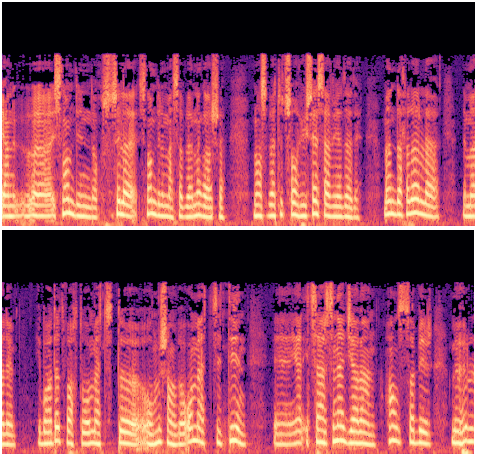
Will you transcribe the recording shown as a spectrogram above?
yəni ə, İslam dinində, xüsusilə İslam dini məzhəblərinə qarşı münasibəti çox yüksək səviyyədədir. Mən dəfələrlə deməli ibadət vaxtı o məsciddə olmuşam və o məscidin e, yəni içərisinə gələn hansısa bir möhür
